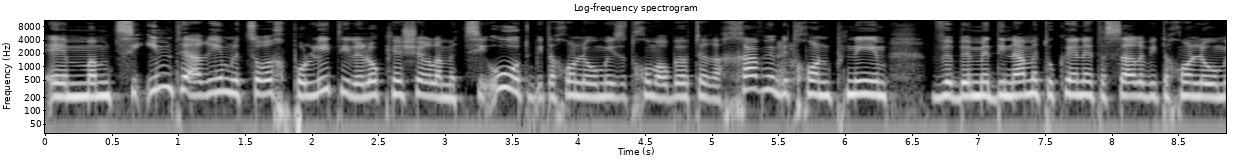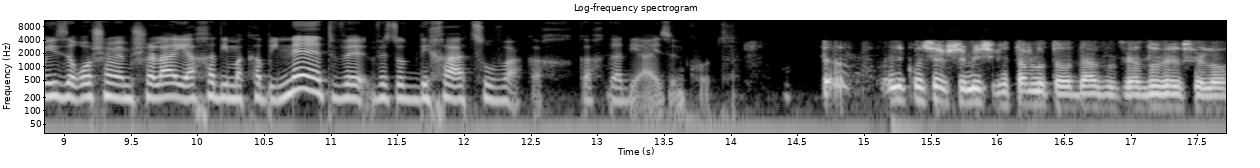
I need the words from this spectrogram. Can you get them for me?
הם ממציאים תארים לצורך פוליטי ללא קשר למציאות. ביטחון לאומי זה תחום הרבה יותר רחב מביטחון פנים, ובמדינה מתוקנת השר לביטחון לאומי זה ראש הממשלה יחד עם הקבינט, ו- וזאת בדיחה עצובה, כך, כך גדי איזנקוט. טוב, אני חושב שמי שכתב לו את ההודעה הזאת זה הדובר שלו,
